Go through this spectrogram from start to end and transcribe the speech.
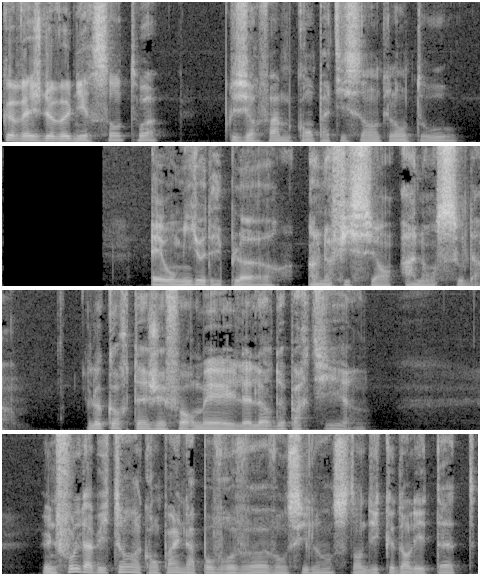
Que vais-je devenir sans toi? Plusieurs femmes compatissantes l'entourent. Et au milieu des pleurs, un officiant annonce soudain Le cortège est formé, il est l'heure de partir. Une foule d'habitants accompagne la pauvre veuve en silence, tandis que dans les têtes,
